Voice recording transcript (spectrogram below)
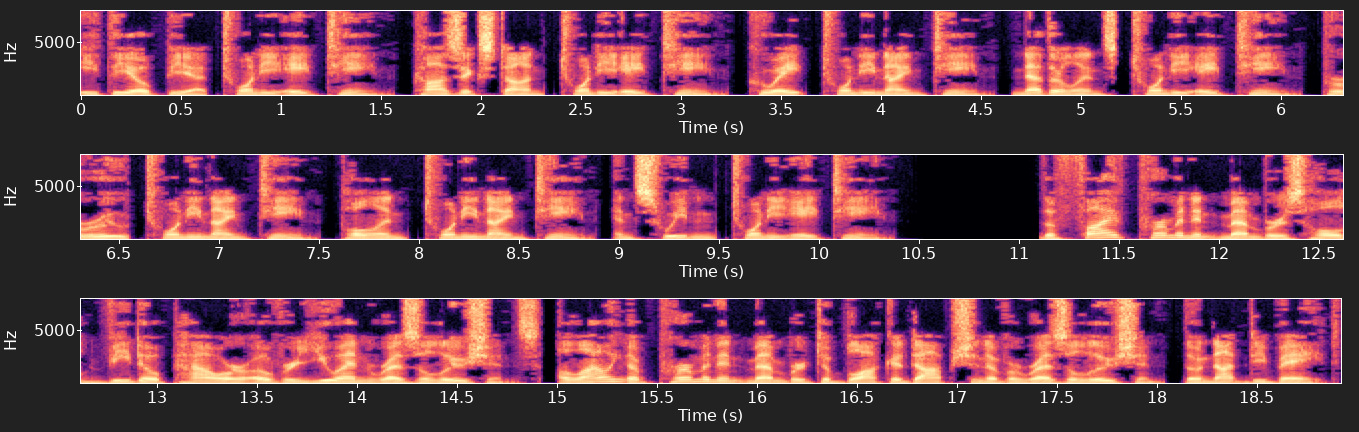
Ethiopia 2018, Kazakhstan 2018, Kuwait 2019, Netherlands 2018, Peru 2019, Poland 2019, and Sweden 2018. The five permanent members hold veto power over UN resolutions, allowing a permanent member to block adoption of a resolution, though not debate.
